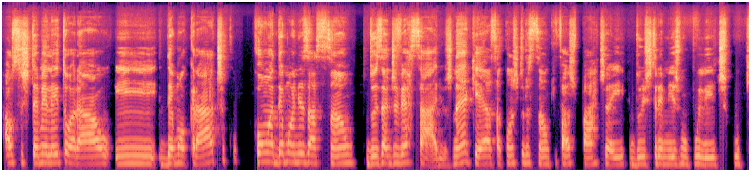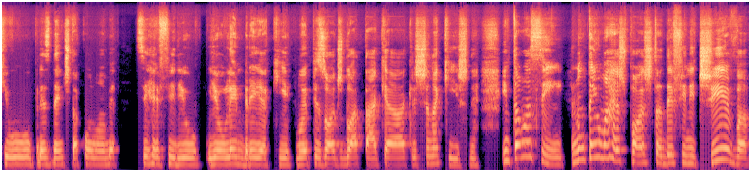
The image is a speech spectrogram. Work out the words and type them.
ao sistema eleitoral e democrático com a demonização dos adversários, né? Que é essa construção que faz parte aí do extremismo político que o presidente da Colômbia se referiu, e eu lembrei aqui no episódio do ataque a Cristina Kirchner. Então, assim, não tem uma resposta definitiva,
